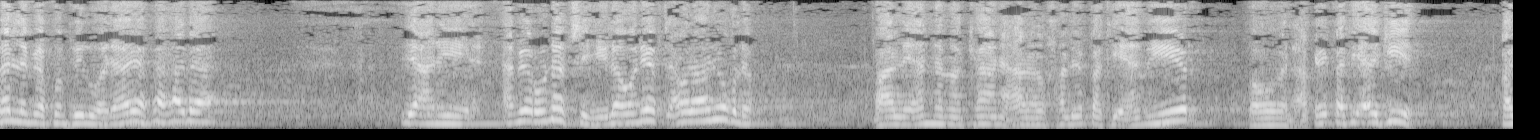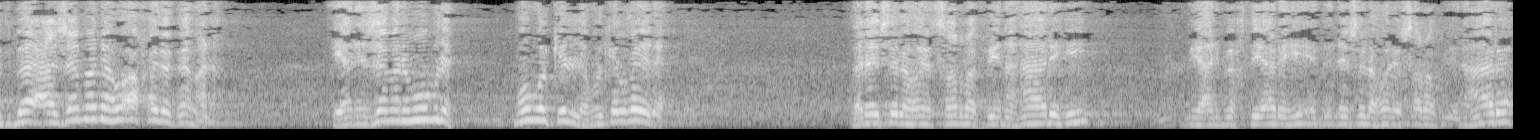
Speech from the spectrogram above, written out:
من لم يكن في الولاية فهذا يعني أمير نفسه له أن يفتح ولا أن يغلق. قال لأن من كان على الخليقة أمير فهو في الحقيقة أجير. قد باع زمنه وأخذ ثمنه. يعني زمن مو له مو ملك له ملك غيره. فليس له أن يتصرف في نهاره يعني باختياره ليس له أن يتصرف في نهاره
